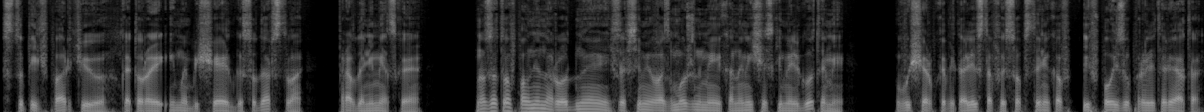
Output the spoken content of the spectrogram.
вступить в партию, которая им обещает государство, правда немецкое, но зато вполне народная и со всеми возможными экономическими льготами в ущерб капиталистов и собственников и в пользу пролетариата.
